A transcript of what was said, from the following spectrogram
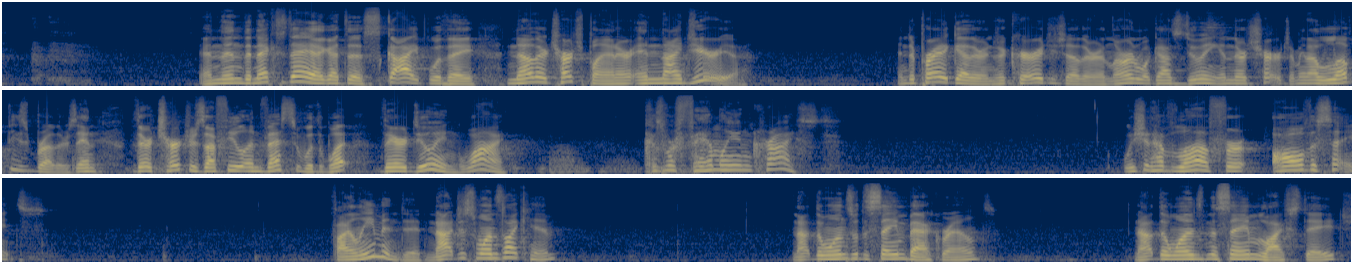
And then the next day, I got to Skype with a, another church planter in Nigeria and to pray together and to encourage each other and learn what God's doing in their church. I mean, I love these brothers and their churches. I feel invested with what they're doing. Why? Because we're family in Christ. We should have love for all the saints. Philemon did, not just ones like him, not the ones with the same backgrounds, not the ones in the same life stage.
